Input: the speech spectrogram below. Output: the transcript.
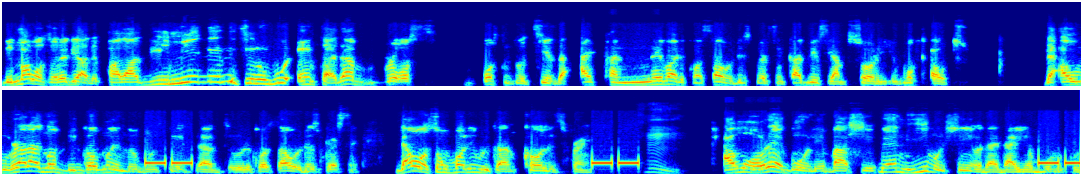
The man was already at the palace. The immediately Tinubu entered, that brought burst into tears that I can never reconcile with this person. Kabisi, I'm sorry, he walked out. That I would rather not be governor in the State than to reconcile with this person. That was somebody we can call his friend. Àwọn ọ̀rẹ́ ẹ̀gbọ́n ò lè bá ṣe bẹ́ẹ̀ ni yìí ò ṣe yàn dáadáa yan burúkú.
